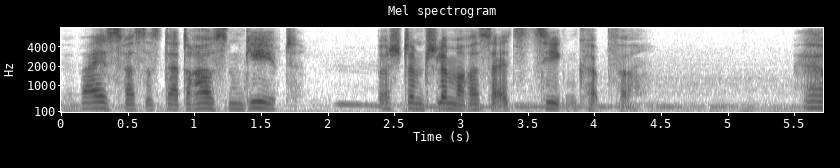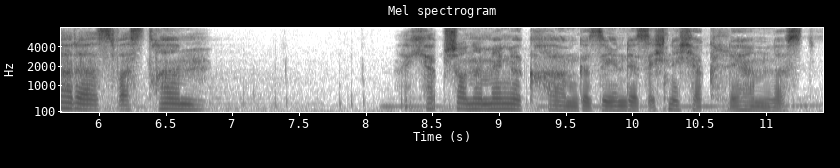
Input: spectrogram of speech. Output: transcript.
Wer weiß, was es da draußen gibt. Bestimmt Schlimmeres als Ziegenköpfe. Ja, da ist was dran. Ich habe schon eine Menge Kram gesehen, der sich nicht erklären lässt.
